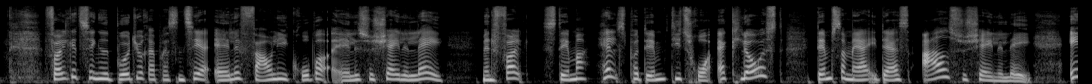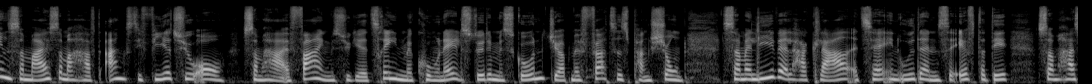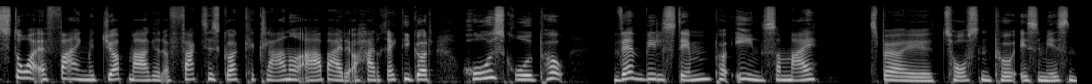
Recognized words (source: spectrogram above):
Folketinget burde jo repræsentere alle faglige grupper og alle sociale lag, men folk stemmer helst på dem, de tror er klogest. Dem, som er i deres eget sociale lag. En som mig, som har haft angst i 24 år, som har erfaring med psykiatrien, med kommunal støtte, med skånejob, med førtidspension, som alligevel har klaret at tage en uddannelse efter det, som har stor erfaring med jobmarkedet og faktisk godt kan klare noget arbejde og har et rigtig godt hovedskruet på. Hvem vil stemme på en som mig? spørger øh, Torsten på sms'en.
